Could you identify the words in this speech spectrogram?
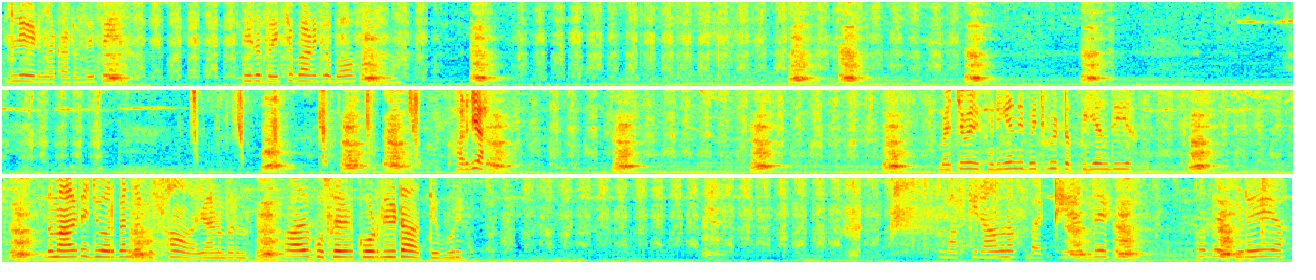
ਬਲੇਡ ਨਾਲ ਕੱਟਦੇ ਪਏ ਨਹੀਂ ਤਾਂ ਵਿੱਚ ਵੜ ਕੇ ਬਹੁਤ ਖਾਣਾ ਖੜ ਜਾ। ਵਿੱਚ ਵਿੱਚ ਖੜੀ ਜਾਂਦੀ ਵਿੱਚ ਵੀ ਟੱਪੀ ਜਾਂਦੀ ਆ। ਦਿਮਾਗ ਤੇ ਜ਼ੋਰ ਪੈਂਦਾ ਗੁੱਸਾ ਆਉਂਦਾ ਜਾਨਵਰ ਨੂੰ। ਆਹ ਗੁੱਸੇ ਨੇ ਖੋੜਲੀ ਢਾਤੀ ਪੂਰੀ। ਬਾਕੀ ਆਰਾਮ ਨਾਲ ਬੈਠੇ ਆ ਦੇ ਉਹਦੇ ਖੜੇ ਆ।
